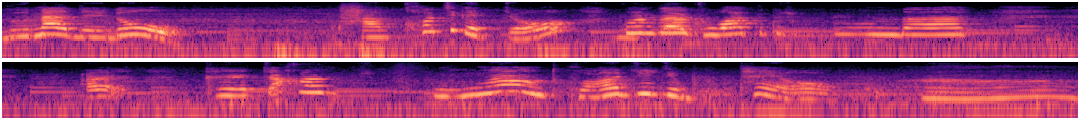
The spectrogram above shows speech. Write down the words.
누나들도 다 커지겠죠? 근데 도와주고 싶은데 아, 그 작은 도와주지 못해요. 아,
